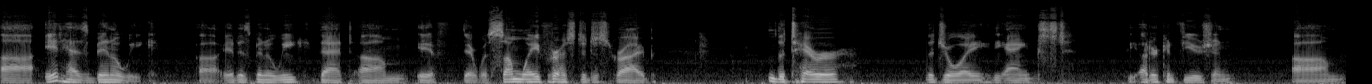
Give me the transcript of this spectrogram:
uh, it has been a week. Uh, it has been a week that, um, if there was some way for us to describe the terror, the joy, the angst, the utter confusion, um,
